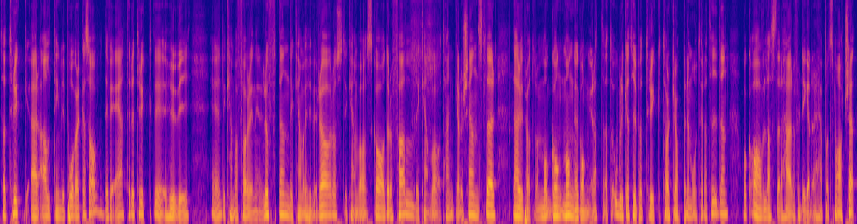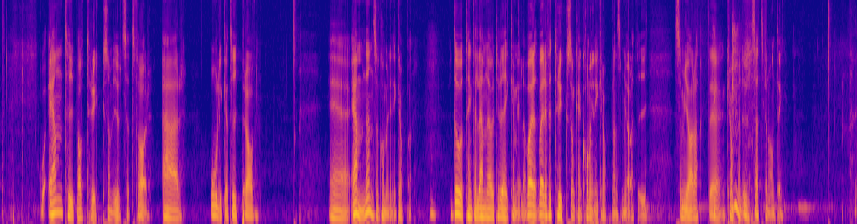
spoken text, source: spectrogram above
Så att tryck är allting vi påverkas av. Det vi äter är tryck, det är hur vi eh, det kan vara föroreningar i luften, det kan vara hur vi rör oss, det kan vara skador och fall, det kan vara tankar och känslor. Det här har vi pratat om många gånger, att, att olika typer av tryck tar kroppen emot hela tiden och avlastar det här och fördelar det här på ett smart sätt. Och en typ av tryck som vi utsätts för är olika typer av eh, ämnen som kommer in i kroppen. Då tänkte jag lämna över till dig Camilla. Vad är, vad är det för tryck som kan komma in i kroppen som gör att, vi, som gör att eh, kroppen utsätts för någonting?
